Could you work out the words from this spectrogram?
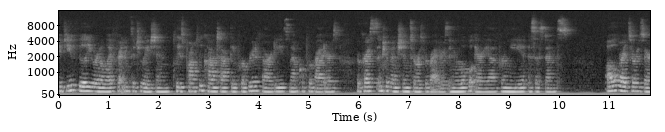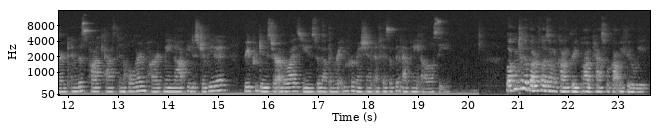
If you feel you are in a life threatening situation, please promptly contact the appropriate authorities, medical providers, or crisis intervention service providers in your local area for immediate assistance. All rights are reserved, and this podcast, in whole or in part, may not be distributed reproduced, or otherwise used without the written permission of Hyssop and Ebony LLC. Welcome to the Butterflies on the Concrete podcast, What Got Me Through the Week.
